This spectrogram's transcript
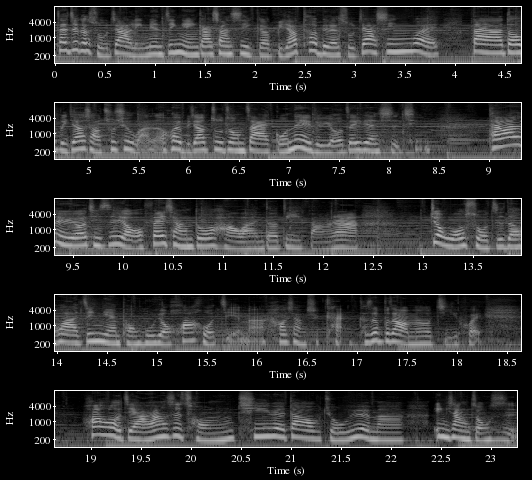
在这个暑假里面，今年应该算是一个比较特别的暑假，是因为大家都比较少出去玩了，会比较注重在国内旅游这一件事情。台湾旅游其实有非常多好玩的地方。那就我所知的话，今年澎湖有花火节嘛，好想去看，可是不知道有没有机会。花火节好像是从七月到九月吗？印象中是。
